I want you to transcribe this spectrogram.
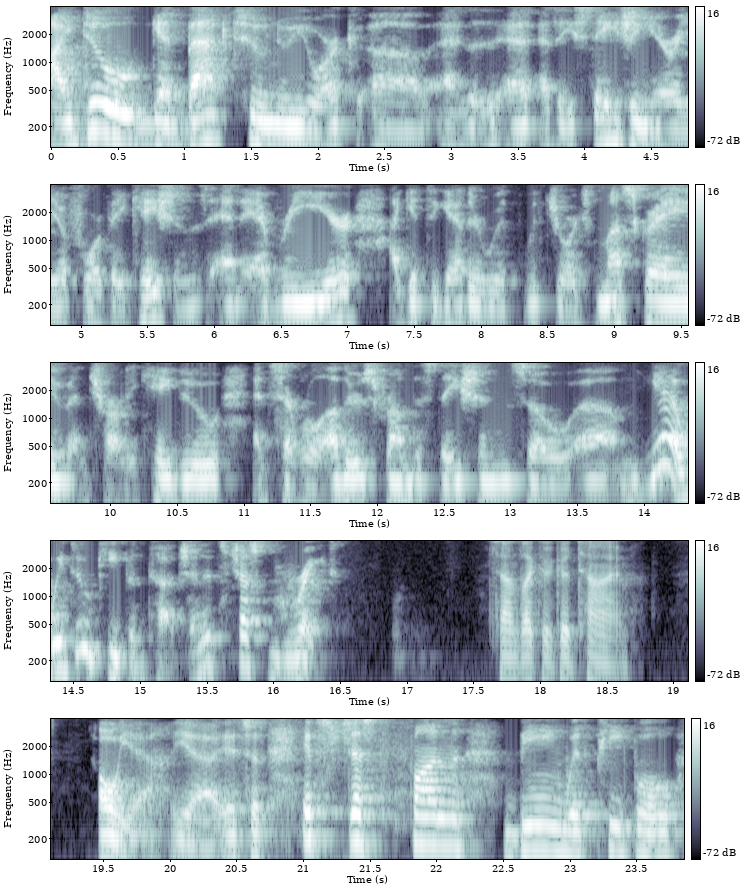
I do get back to New York uh, as, a, as a staging area for vacations, and every year I get together with with George Musgrave and Charlie Cadieux and several others from the station. So um, yeah, we do keep in touch, and it's just great. Sounds like a good time. Oh yeah, yeah. It's just it's just fun being with people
